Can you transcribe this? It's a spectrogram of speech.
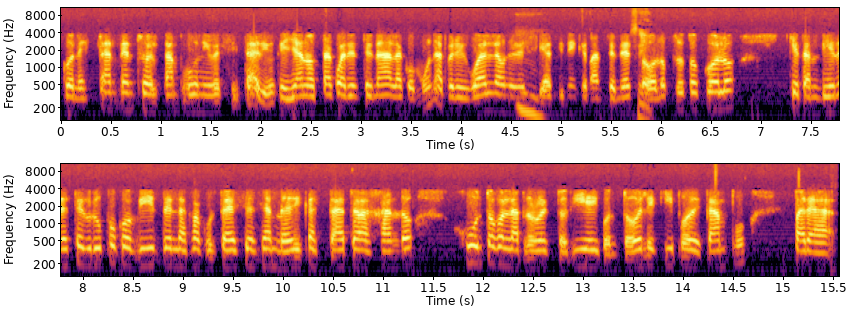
con estar dentro del campus universitario, que ya no está cuarentenada la comuna, pero igual la universidad tiene que mantener todos los protocolos que también este grupo COVID de la Facultad de Ciencias Médicas está trabajando junto con la Prorectoría y con todo el equipo de campo para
